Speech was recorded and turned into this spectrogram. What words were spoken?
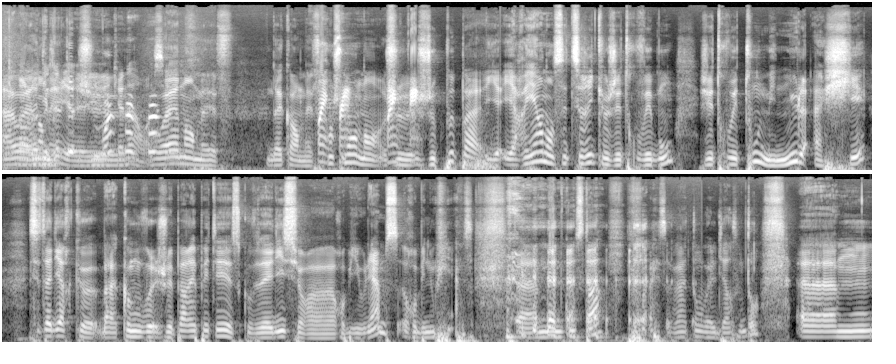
2. Ah ouais, non, mais il y ouais. Ouais, non, mais d'accord, mais franchement, non, je, je peux pas. Il y, a rien dans cette série que j'ai trouvé bon. J'ai trouvé tout, mais nul à chier. C'est-à-dire que, bah, comme vous, je vais pas répéter ce que vous avez dit sur euh, Robin Williams, Robin Williams, euh, même constat. Ouais, ça va, attends, on va le dire tout le temps. Euh,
